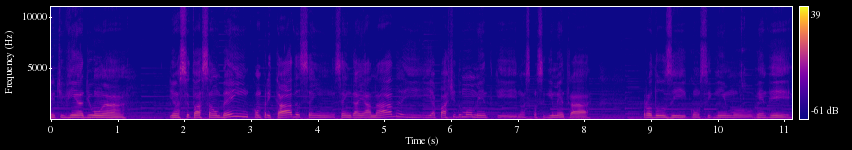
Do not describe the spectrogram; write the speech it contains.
A gente vinha de uma, de uma situação bem complicada, sem, sem ganhar nada, e, e a partir do momento que nós conseguimos entrar, produzir, conseguimos vender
